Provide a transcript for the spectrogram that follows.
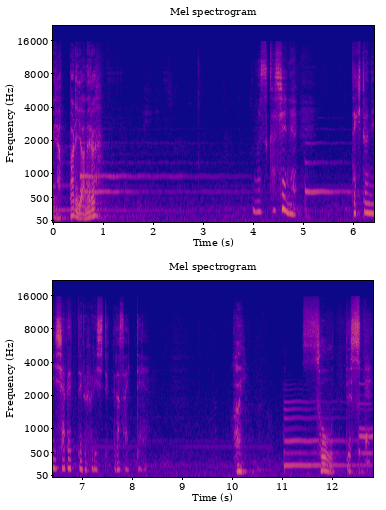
やっぱりやめる？難しいね。適当に喋ってるふりしてくださいって。はい。そうですね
